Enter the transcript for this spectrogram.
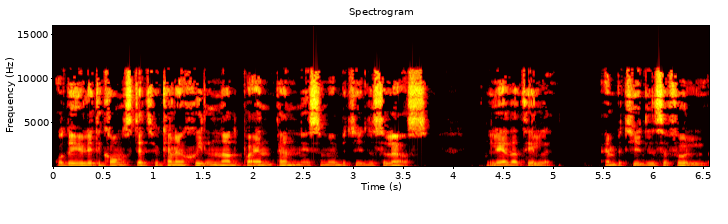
och det är ju lite konstigt. Hur kan en skillnad på en penny som är betydelselös leda till en betydelsefull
